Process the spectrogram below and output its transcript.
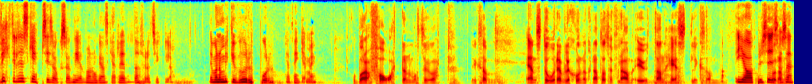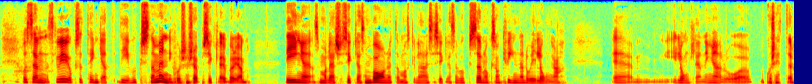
väckte lite skepsis också, en del var nog ganska rädda för att cykla. Det var nog mycket vurpor, kan jag tänka mig. Och bara farten måste ju varit liksom en stor revolution att kunna ta sig fram utan häst liksom. Ja, precis. Och sen, och sen ska vi ju också tänka att det är vuxna människor som köper cyklar i början. Det är inga som har lärt sig cykla som barn, utan man ska lära sig cykla som vuxen och som kvinna då i långa ehm, i långklänningar och korsetter.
